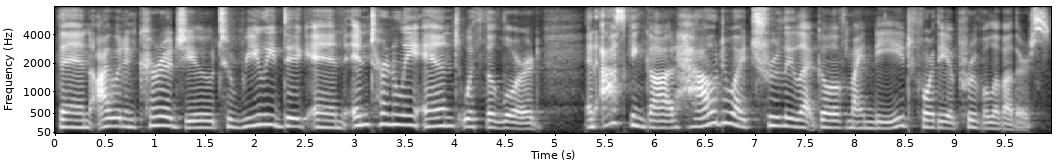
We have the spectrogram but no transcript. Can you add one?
then I would encourage you to really dig in internally and with the Lord and asking God, how do I truly let go of my need for the approval of others?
